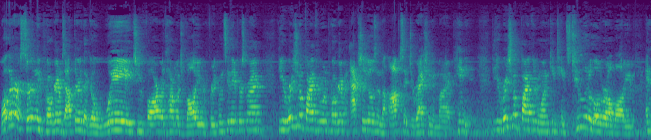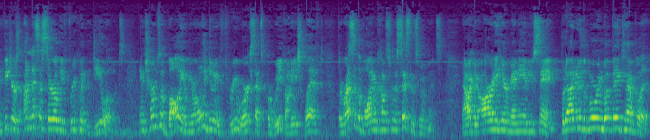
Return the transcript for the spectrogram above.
While there are certainly programs out there that go way too far with how much volume and frequency they prescribe, the original 531 program actually goes in the opposite direction in my opinion. The original 531 contains too little overall volume and features unnecessarily frequent deloads. In terms of volume, you're only doing three work sets per week on each lift. The rest of the volume comes from assistance movements. Now I can already hear many of you saying, but I do the boring but big template.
